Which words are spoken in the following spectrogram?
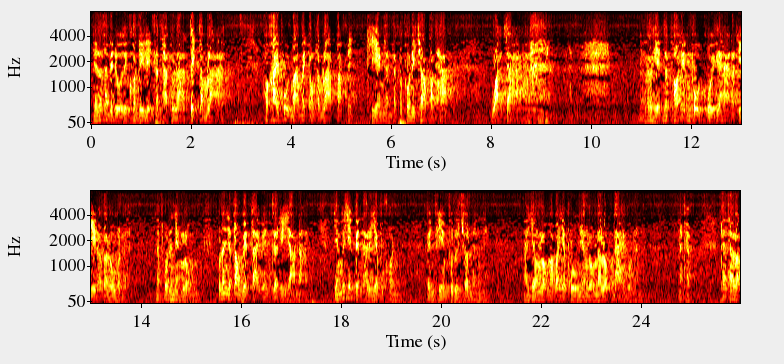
เดี๋ยวแล้วถ้าไปดูสิคนที่เรียนคันธาธุระติดตำราพอใครพูดมาไม่ตรงตำราปั๊บเนี่ยเถียงกันแล้วก็พวกนี้ชอบปะทะวาจา เราเห็นพอเห็นพูดคุยแค่ห้านาทีเราก็รู้เลยนะพวกนั้นยังหลงพวกนั้นจะต้องเวียนตายเวียนเกิดอีกยาวนานยังไม่ใช่เป็นอริยบุคคล เป็นเพียงผู้รุชนนั่นเองยังลงอบายภูมิยังลงนรกได้พวกนั้นนะครับ แต่ถ้าเรา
